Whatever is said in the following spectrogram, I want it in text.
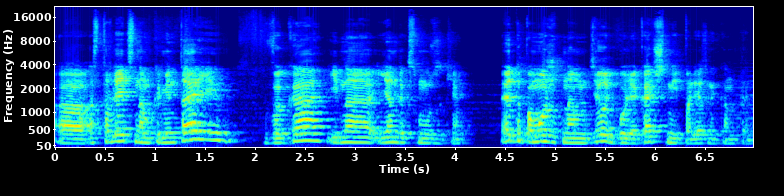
Э, оставляйте нам комментарии в ВК и на Яндекс Музыке. Это поможет нам делать более качественный и полезный контент.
